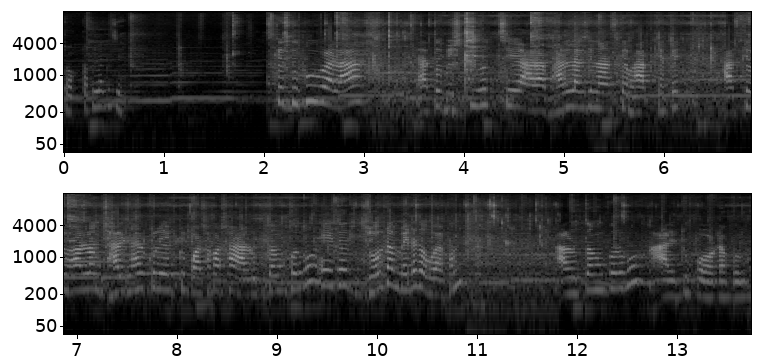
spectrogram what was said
টক টক লাগছে? আজকে দুপুরবেলা এত বৃষ্টি হচ্ছে আর ভালো লাগছে না আজকে ভাত খেতে। আজকে ভাবলাম ঝাল ঝাল করে একটু কষা কষা আলুর দম করব। এইটা ঝোলটা মেরে দেবো এখন। আলুর দম করব আর একটু পরোটা করব।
